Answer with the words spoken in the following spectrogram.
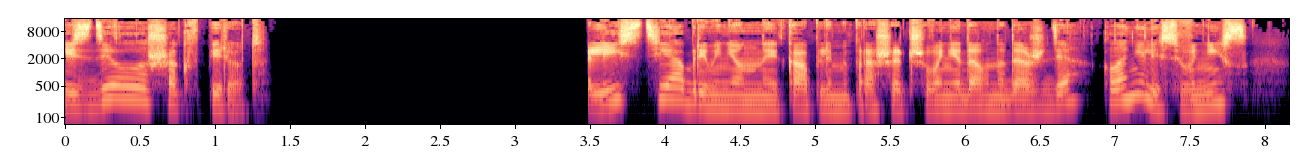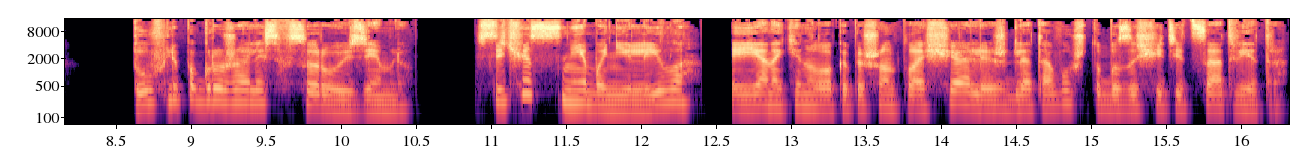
И сделала шаг вперед. Листья, обремененные каплями прошедшего недавно дождя, клонились вниз, туфли погружались в сырую землю. Сейчас с неба не лило, и я накинула капюшон плаща лишь для того, чтобы защититься от ветра.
